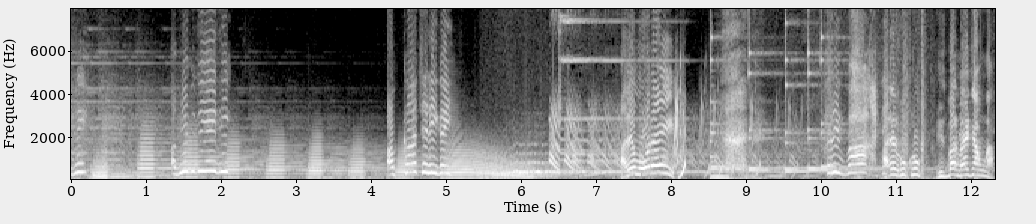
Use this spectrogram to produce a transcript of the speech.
अरे अभी अभी तो यही थी। अब कहाँ चली गई? अरे वो रही अरे वाह! अरे रुक रुक इस बार मैं जाऊँगा।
